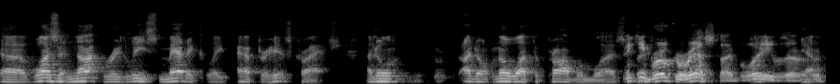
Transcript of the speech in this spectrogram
uh, wasn't not released medically after his crash. I don't, I don't know what the problem was. I think he broke a wrist, I believe, the Yeah, the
